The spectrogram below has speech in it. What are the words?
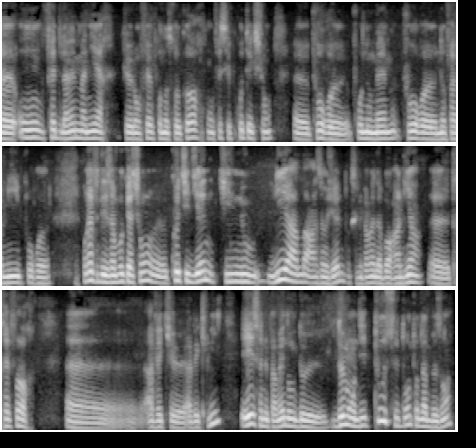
euh, on fait de la même manière que l'on fait pour notre corps. On fait ses protections euh, pour pour nous-mêmes, pour nos familles, pour bref des invocations quotidiennes qui nous lient à Allah Azzawajal. Donc ça nous permet d'avoir un lien très fort avec, avec lui. Et ça nous permet donc de demander tout ce dont on a besoin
